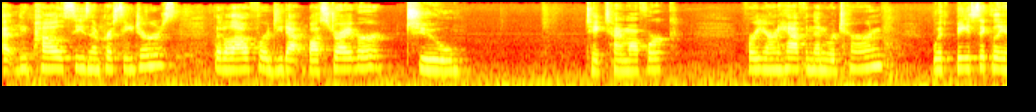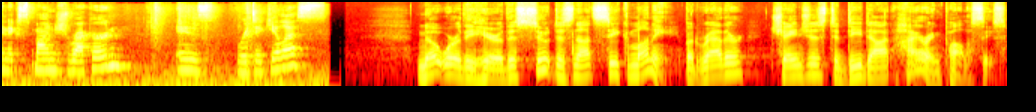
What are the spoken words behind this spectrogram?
At the policies and procedures that allow for a DDOT bus driver to take time off work for a year and a half and then return with basically an expunged record is ridiculous. Noteworthy here, this suit does not seek money, but rather changes to DDOT hiring policies.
